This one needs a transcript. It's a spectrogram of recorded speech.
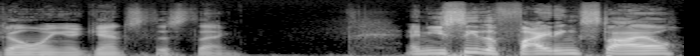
going against this thing. And you see the fighting style,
